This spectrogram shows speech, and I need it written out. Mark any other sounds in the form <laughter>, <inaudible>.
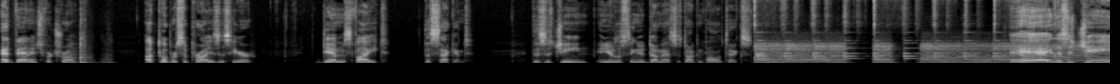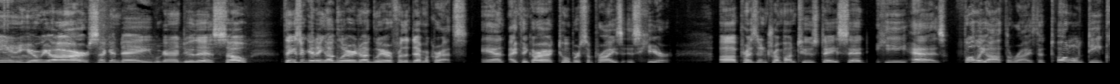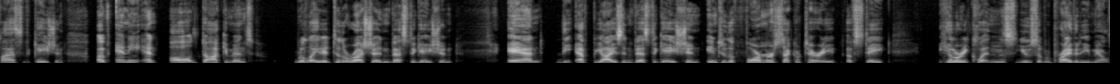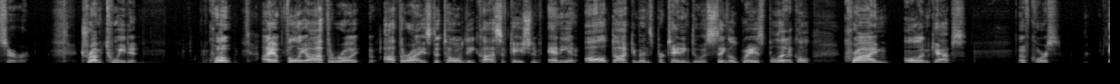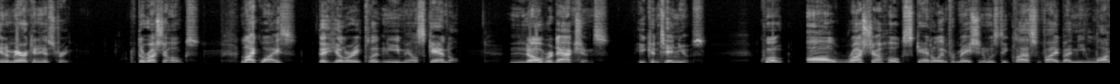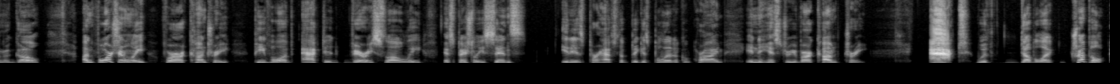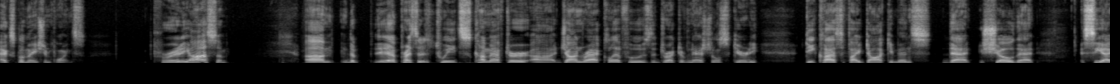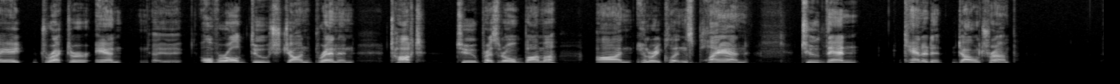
advantage for Trump. October surprise is here. Dems fight the second. This is Gene, and you're listening to Dumbasses Talking Politics. Hey, this is Gene. And here we are, second day. We're going to do this. So, things are getting uglier and uglier for the Democrats, and I think our October surprise is here. Uh, President Trump on Tuesday said he has fully authorized the total declassification of any and all documents related to the Russia investigation and the FBI's investigation into the former Secretary of State Hillary Clinton's use of a private email server. Trump tweeted, quote, I have fully authori- authorized the total declassification of any and all documents pertaining to a single greatest political crime, all in caps, of course, in American history the Russia hoax. Likewise, the Hillary Clinton email scandal. No redactions. He continues, quote, all Russia hoax scandal information was declassified by me long ago. Unfortunately for our country, people have acted very slowly, especially since it is perhaps the biggest political crime in the history of our country act with double, triple exclamation points. Pretty awesome. Um, the uh, president's tweets come after uh, John Ratcliffe, who is the director of national security, declassified documents that show that CIA director and uh, overall douche John Brennan talked to President Obama on Hillary Clinton's plan to then candidate Donald Trump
